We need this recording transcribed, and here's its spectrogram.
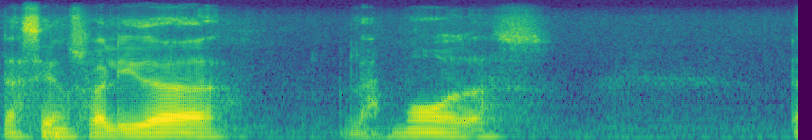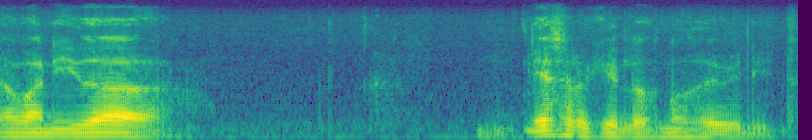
la sensualidad, las modas, la vanidad. Eso es lo que nos debilita.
